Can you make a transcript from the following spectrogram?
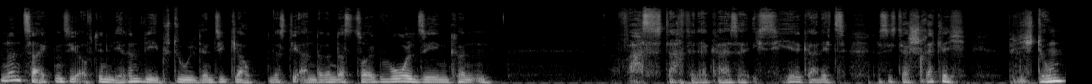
Und dann zeigten sie auf den leeren Webstuhl, denn sie glaubten, dass die anderen das Zeug wohl sehen könnten. Was, dachte der Kaiser, ich sehe gar nichts, das ist ja schrecklich. Bin ich dumm?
